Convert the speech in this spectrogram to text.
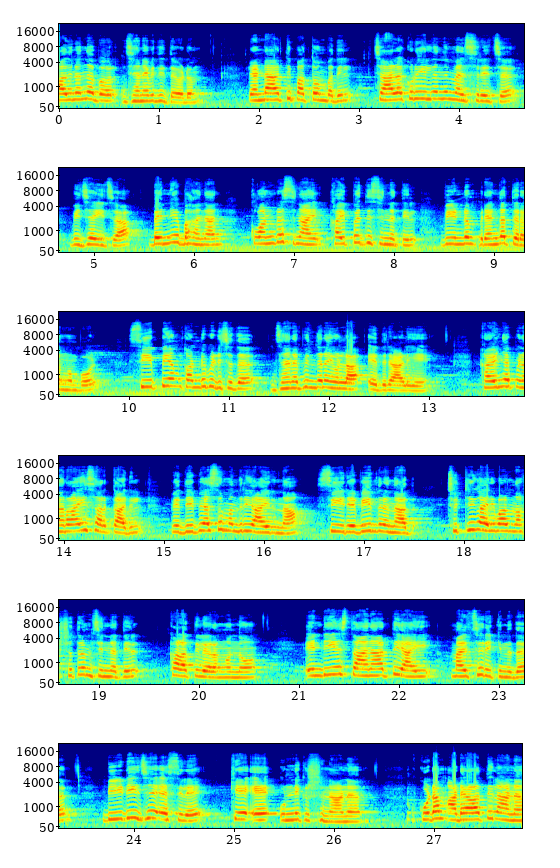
പതിനൊന്ന് പേർ ജനവിധി തേടും. രണ്ടായിരത്തി പത്തൊമ്പതിൽ ചാലക്കുടിയിൽ നിന്ന് മത്സരിച്ച് വിജയിച്ച ബെന്നി ബഹനാൻ കോൺഗ്രസിനായി കൈപ്പറ്റി ചിഹ്നത്തിൽ വീണ്ടും രംഗത്തിറങ്ങുമ്പോൾ സി പി എം കണ്ടുപിടിച്ചത് ജനപിന്തുണയുള്ള എതിരാളിയെ. കഴിഞ്ഞ പിണറായി സർക്കാരിൽ വിദ്യാഭ്യാസ മന്ത്രിയായിരുന്ന സി രവീന്ദ്രനാഥ് ചുറ്റികരിവാൾ നക്ഷത്രം ചിഹ്നത്തിൽ കളത്തിലിറങ്ങുന്നു. എൻ ഡി എ സ്ഥാനാർത്ഥിയായി മത്സരിക്കുന്നത് ബി ഡി ജെ എസിലെ കെ എ ഉണ്ണികൃഷ്ണനാണ്. കുടം അടയാളത്തിലാണ്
